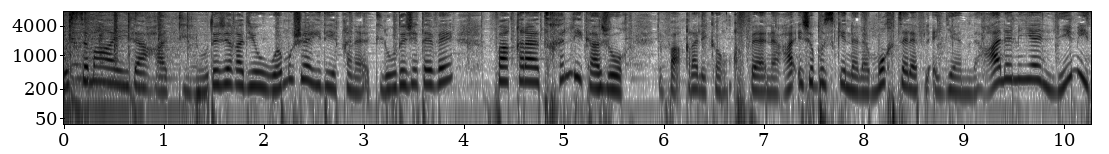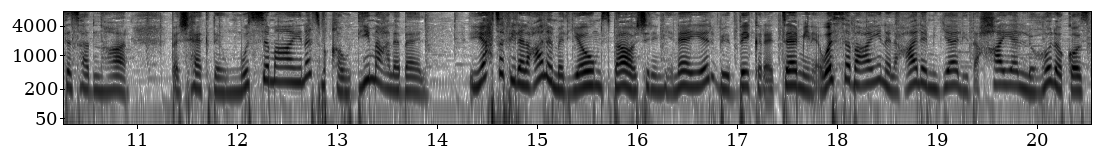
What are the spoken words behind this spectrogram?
مستمعي إذاعة L'ODJ Radio ومشاهدي قناة L'ODJ TV فقرة خليك à jour الفقرة اللي كنوقف فيها أنا عائشة بوسكين على مختلف الأيام العالمية اللي ميزت هاد النهار. باش هكذا مستمعينا تبقاو ديما على بال. يحتفل العالم اليوم 27 يناير بالذكرى الثامنة والسبعين العالمية لضحايا الهولوكوست.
